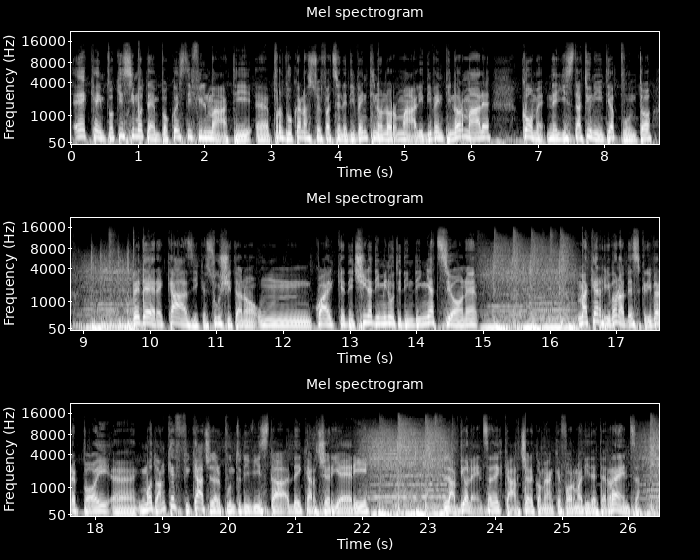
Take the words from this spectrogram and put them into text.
è che in pochissimo tempo questi filmati eh, producano assuefazione, diventino normali, diventi normale come negli Stati Uniti appunto vedere casi che suscitano un, qualche decina di minuti di indignazione ma che arrivano a descrivere poi eh, in modo anche efficace dal punto di vista dei carcerieri la violenza del carcere come anche forma di deterrenza.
